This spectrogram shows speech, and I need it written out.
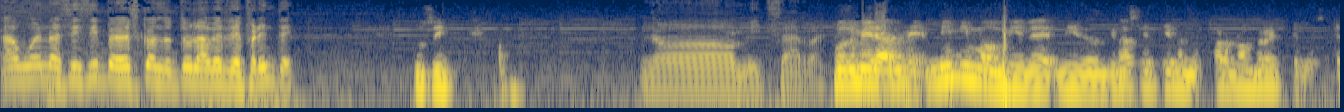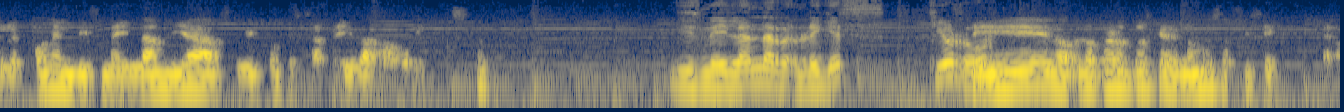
Ah, bueno, así sí, pero es cuando tú la ves de frente. Pues sí. No, mi zarra. Pues mira, mi- mínimo mi, de, mi desgracia tiene mejor nombre que los que le ponen Disneylandia a su hijo que se apellida Rodríguez. Disneylanda Rodríguez. Qué horror. Sí, lo, lo peor es que de nombres así sí pero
